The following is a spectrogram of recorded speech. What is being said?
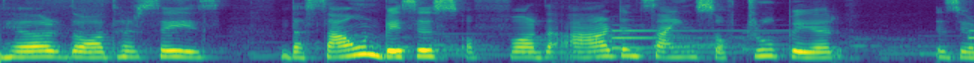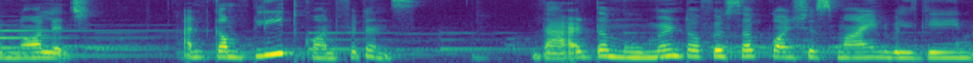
here the author says the sound basis of, for the art and science of true prayer is your knowledge and complete confidence that the movement of your subconscious mind will gain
